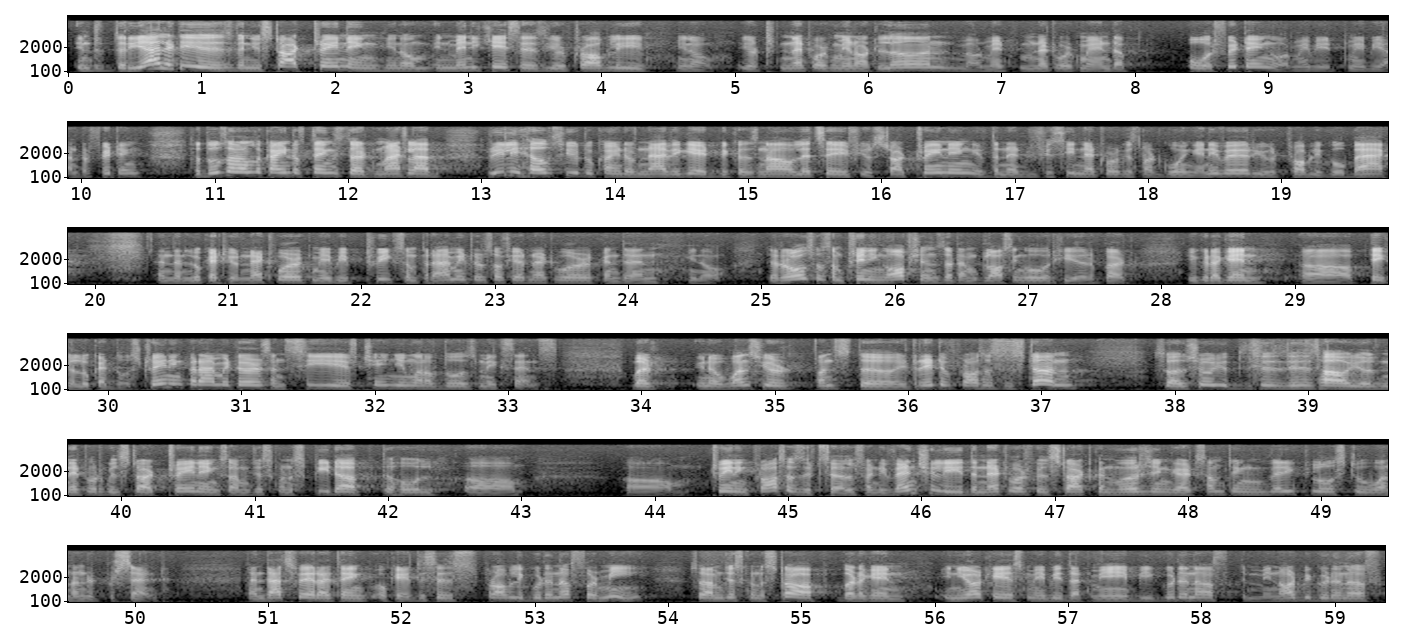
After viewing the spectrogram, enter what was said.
in the, the reality is when you start training, you know, in many cases you're probably, you know, your network may not learn or may, network may end up overfitting or maybe it may be underfitting. So those are all the kind of things that MATLAB really helps you to kind of navigate because now let's say if you start training, if, the net, if you see network is not going anywhere, you would probably go back and then look at your network, maybe tweak some parameters of your network and then, you know, there are also some training options that I'm glossing over here, but you could again uh, take a look at those training parameters and see if changing one of those makes sense. But you know, once, you're, once the iterative process is done, so I'll show you, this is, this is how your network will start training. So I'm just going to speed up the whole uh, um, training process itself. And eventually, the network will start converging at something very close to 100%. And that's where I think, OK, this is probably good enough for me. So I'm just going to stop. But again, in your case, maybe that may be good enough, it may not be good enough.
